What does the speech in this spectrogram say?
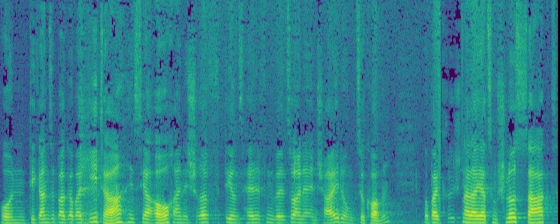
Und die ganze Bhagavad Gita ist ja auch eine Schrift, die uns helfen will, zu einer Entscheidung zu kommen. Wobei Krishna da ja zum Schluss sagt,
